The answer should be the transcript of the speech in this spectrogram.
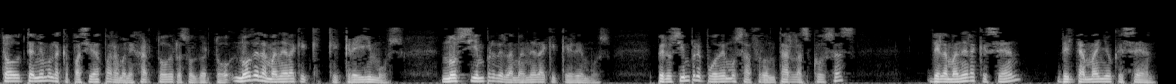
todo- tenemos la capacidad para manejar todo y resolver todo, no de la manera que, creímos, no siempre de la manera que queremos, pero siempre podemos afrontar las cosas de la manera que sean, del tamaño que sean,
